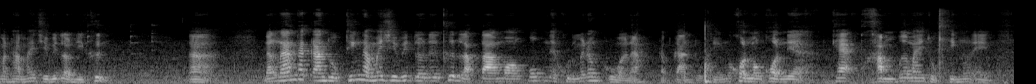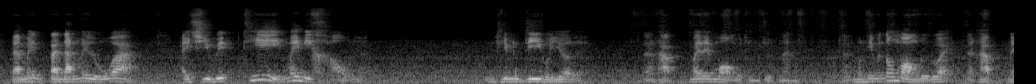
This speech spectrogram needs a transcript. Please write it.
มันทำให้ชีวิตเราดีขึ้นอ่าดังนั้นถ้าการถูกทิ้งทำให้ชีวิตเราดีขึ้นหลับตามองปุ๊บเนี่ยคุณไม่ต้องกลัวนะกับการถูกทิ้งบางคนบางคนเนี่ยแค่ทำเพื่อไม่ให้ถูกทิ้งนั่นเอง แต่ไม่แต่ดันไม่รู้ว่าไอชีวิตที่ไม่มีเขาเนี่ย บางทีมันดีกว่าเยอะเลยนะครับ ไม่ได้มองไปถึงจุดนั้นบางทีมันต้องมองดูด้วยนะครับใน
